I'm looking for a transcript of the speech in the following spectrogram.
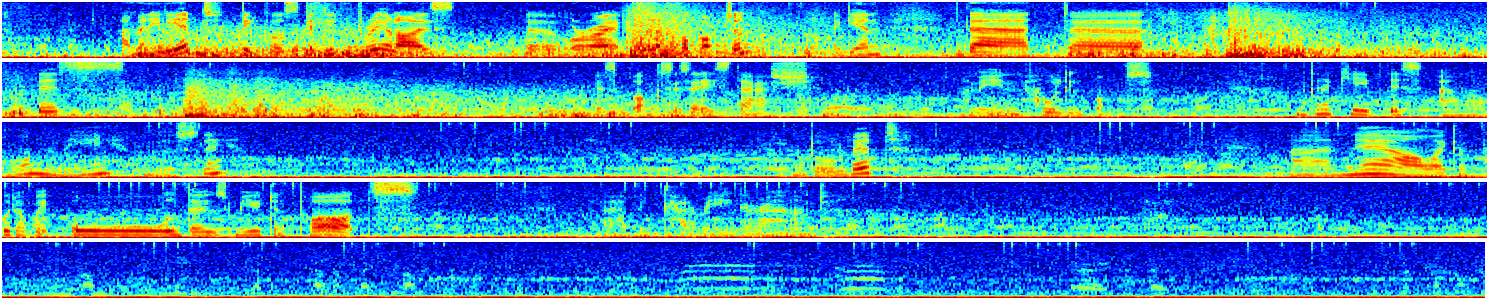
I'm an idiot because I didn't realize, uh, or I had forgotten again, that uh, this this box is a stash. I mean, holding box. I'm gonna keep this ammo on me, mostly. But not all of it. And now I can put away all those mutant parts I have been carrying around.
